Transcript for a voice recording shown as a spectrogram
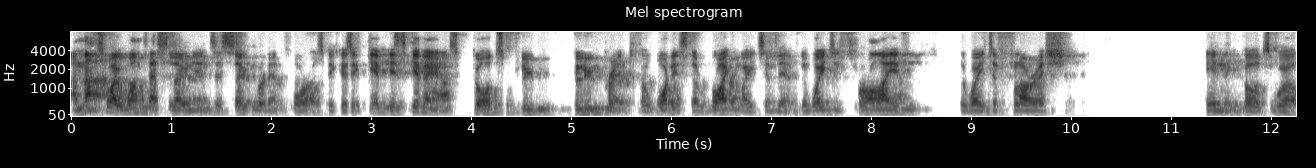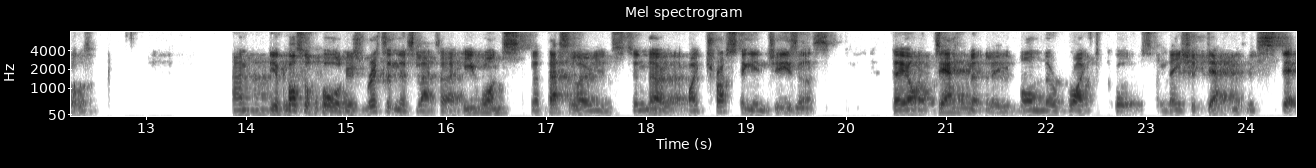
And that's why 1 Thessalonians is so brilliant for us because it give, is giving us God's blueprint for what is the right way to live, the way to thrive, the way to flourish in God's world. And the Apostle Paul, who's written this letter, he wants the Thessalonians to know that by trusting in Jesus, they are definitely on the right course and they should definitely stick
